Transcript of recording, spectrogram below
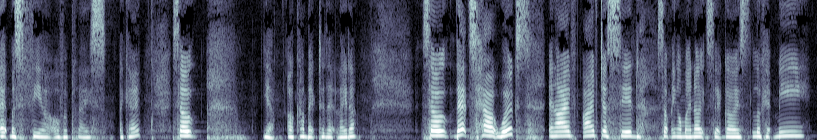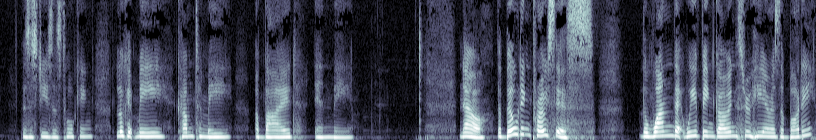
atmosphere of a place. Okay? So yeah, I'll come back to that later. So that's how it works. And I've I've just said something on my notes that goes, look at me, this is Jesus talking. Look at me, come to me, abide in me. Now, the building process, the one that we've been going through here as a body,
